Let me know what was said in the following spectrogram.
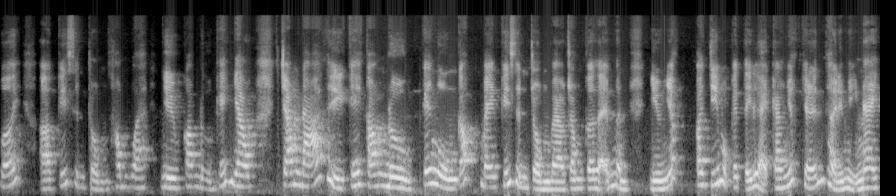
với uh, ký sinh trùng thông qua nhiều con đường khác nhau. Trong đó thì cái con đường cái nguồn gốc mang ký sinh trùng vào trong cơ thể mình nhiều nhất có chiếm một cái tỷ lệ cao nhất cho đến thời điểm hiện nay.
